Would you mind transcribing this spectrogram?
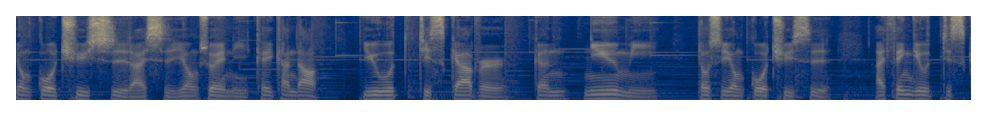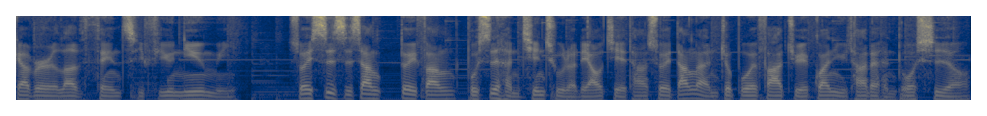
用过去式来使用。所以你可以看到，you would discover 跟 knew me 都是用过去式。I think you discover lot of things if you knew me。所以事实上，对方不是很清楚的了解他，所以当然就不会发觉关于他的很多事哦。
